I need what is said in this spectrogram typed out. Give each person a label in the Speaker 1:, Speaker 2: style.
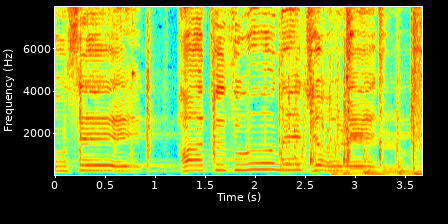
Speaker 1: हाथों से हाथ तूने जोड़े।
